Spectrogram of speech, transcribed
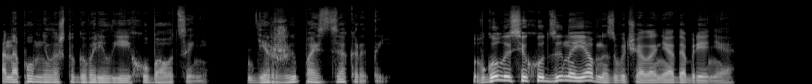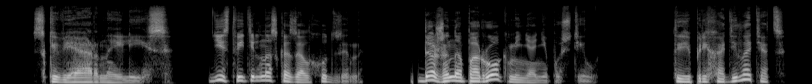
Она помнила, что говорил ей Хубао Цинь. «Держи пасть закрытой». В голосе Худзина явно звучало неодобрение. «Скверный лис», — действительно сказал Худзин. «Даже на порог меня не пустил». «Ты приходил, отец?»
